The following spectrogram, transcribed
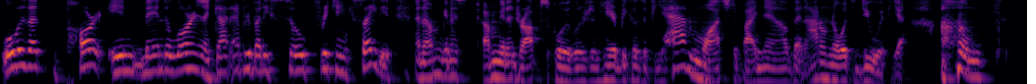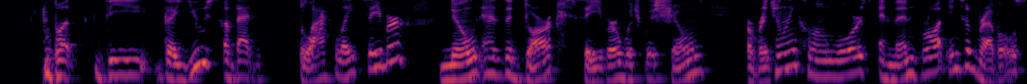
What was that part in Mandalorian that got everybody so freaking excited? And I'm gonna I'm gonna drop spoilers in here because if you haven't watched it by now, then I don't know what to do with you. Um, but the the use of that black lightsaber, known as the dark saber, which was shown originally in Clone Wars and then brought into Rebels.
